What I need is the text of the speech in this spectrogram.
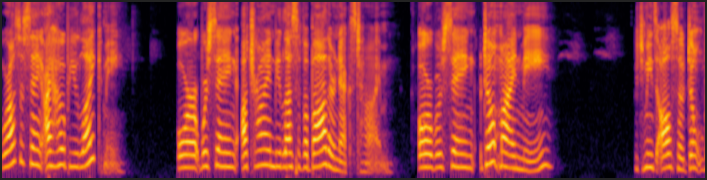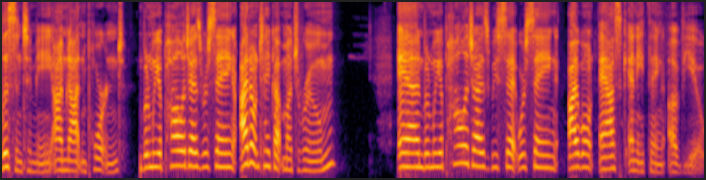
We're also saying, I hope you like me. Or we're saying, I'll try and be less of a bother next time. Or we're saying, don't mind me, which means also don't listen to me. I'm not important. When we apologize, we're saying, I don't take up much room. And when we apologize, we say, we're saying, I won't ask anything of you.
